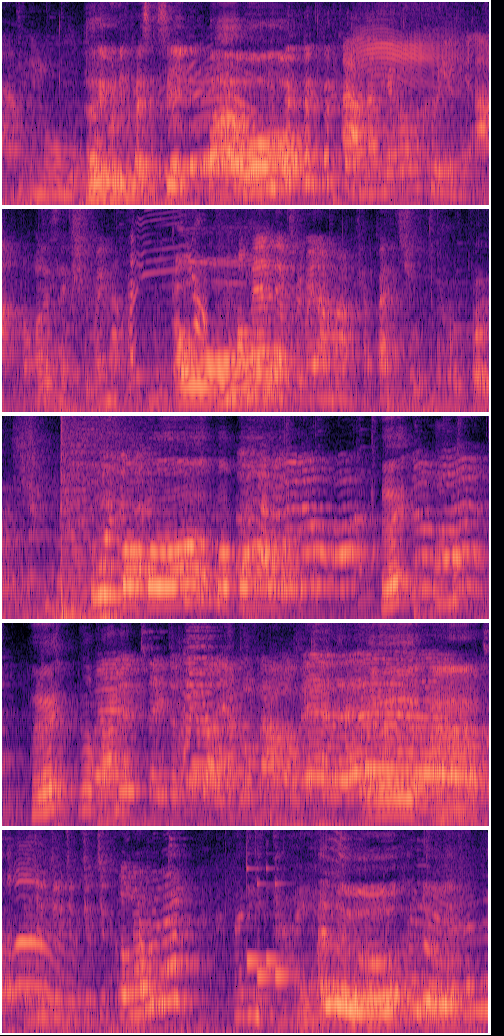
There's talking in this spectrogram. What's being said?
น้ำให้ลูก เฮ้ยวันนี้ทำไมเซ็กซี่ บ้าบออาบน้ำให้ลูกก็คืออยู่ในอ่างเราก็เลยใส่ชุดว่ายน้ำนิดนึงโอ้เพราะแม่เตรียมชุดว่ายน้ำมาแค่แปดชุดอุ้ยโปโปโปโปเฮ้ยเฮ้ยแม่ใจจดใจจ่ออยากลงน้ำกับแม่เลยเอออ่าจุ๊บจุ๊บจุ๊บจุ๊บจุ๊บลงน้ำเลยนะมาดีดขายฮัลโหลฮัลโหลฮัลโหล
